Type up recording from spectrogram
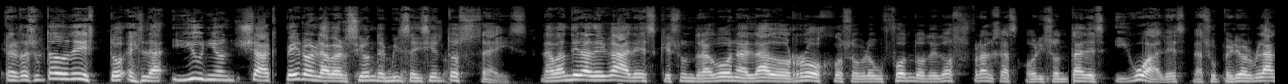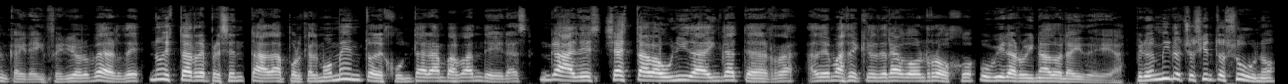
el resultado de esto es la Union Jack, pero en la versión de 1606. La bandera de Gales, que es un dragón alado rojo sobre un fondo de dos franjas horizontales iguales, la superior blanca y la inferior verde, no está representada porque al momento de juntar ambas banderas, Gales ya estaba unida a Inglaterra, además de que el dragón rojo hubiera arruinado la idea. Pero en 1801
